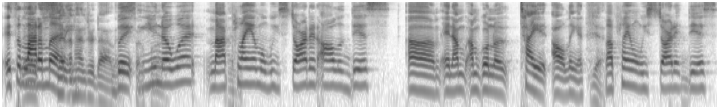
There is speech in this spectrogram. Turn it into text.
it's a lot of money. $700 But so you know what? My plan when we started all of this, um, and I'm I'm gonna tie it all in. Yeah. My plan when we started this,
